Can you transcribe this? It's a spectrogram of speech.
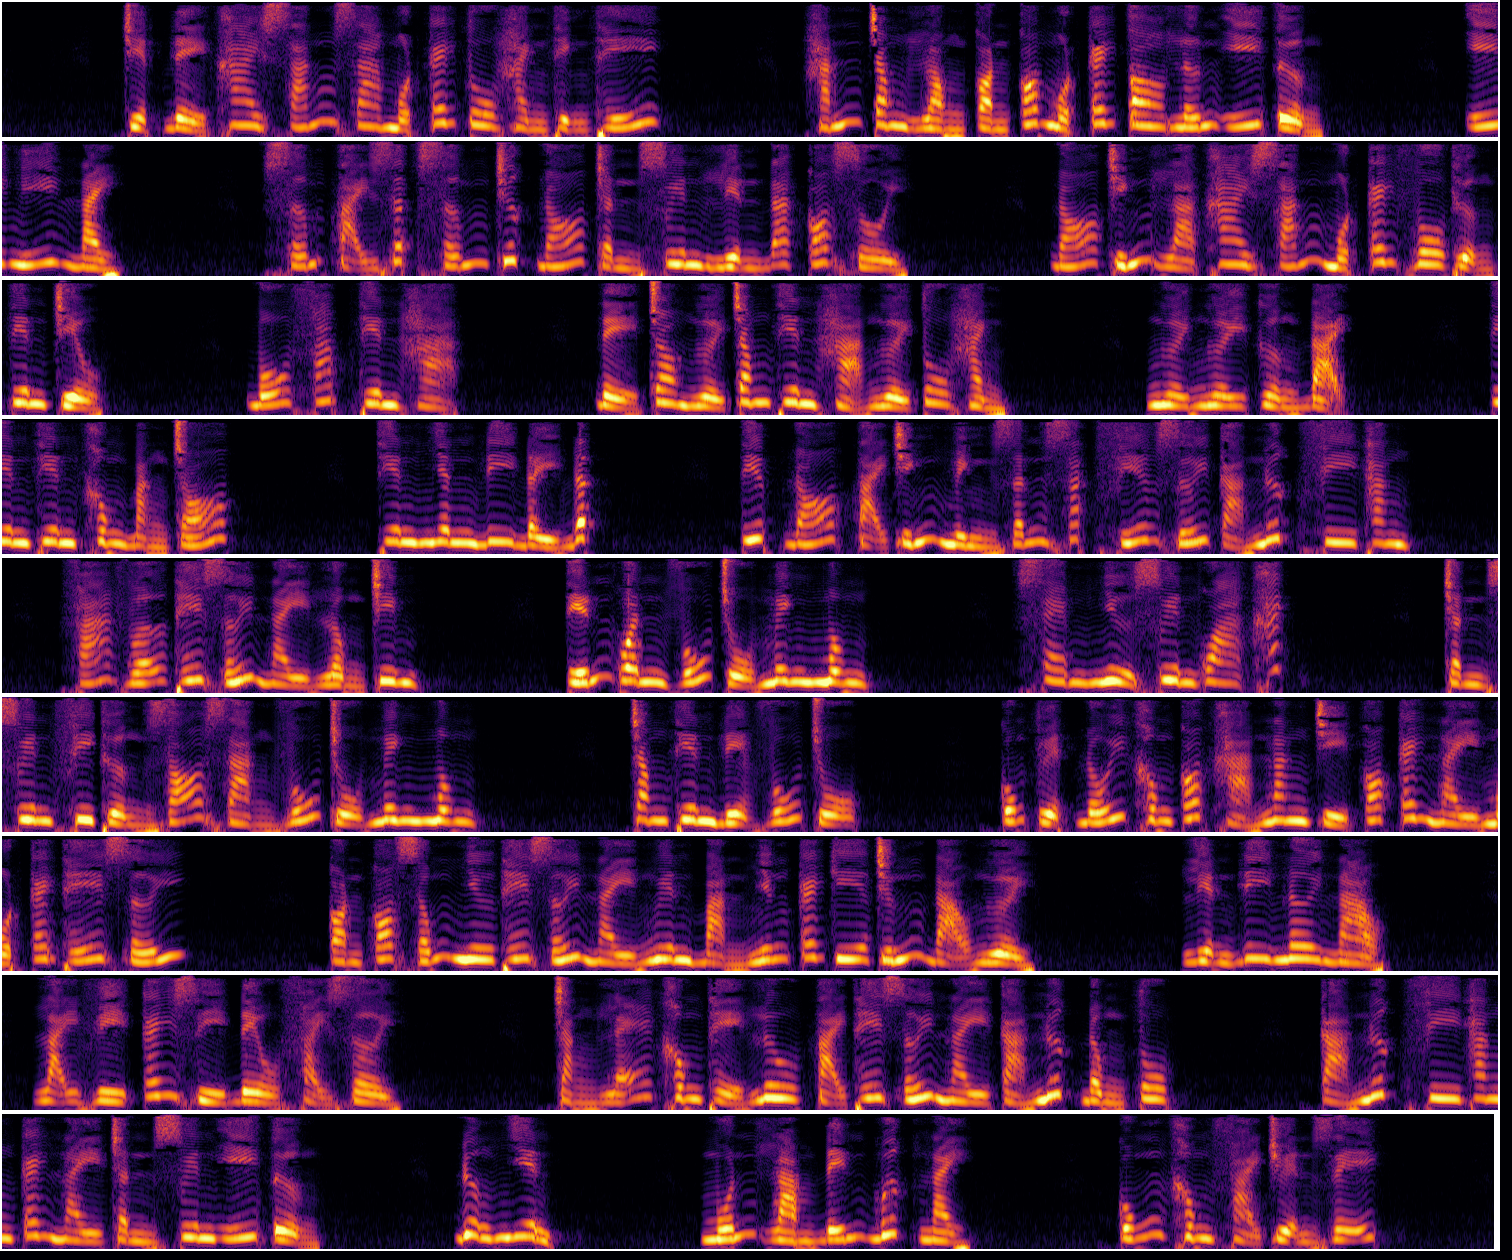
Triệt để khai sáng ra một cái tu hành thịnh thế. Hắn trong lòng còn có một cái to lớn ý tưởng. Ý nghĩ này. Sớm tại rất sớm trước đó Trần Xuyên liền đã có rồi. Đó chính là khai sáng một cách vô thượng tiên triều. Bố pháp thiên hạ. Để cho người trong thiên hạ người tu hành. Người người cường đại. Tiên thiên không bằng chó. Thiên nhân đi đầy đất. Tiếp đó tại chính mình dẫn sắt phía dưới cả nước phi thăng. Phá vỡ thế giới này lồng chim. Tiến quân vũ trụ minh mông. Xem như xuyên qua khách. Trần Xuyên phi thường rõ ràng vũ trụ minh mông. Trong thiên địa vũ trụ. Cũng tuyệt đối không có khả năng chỉ có cái này một cái thế giới. Còn có sống như thế giới này nguyên bản những cái kia chứng đạo người. Liền đi nơi nào. Lại vì cái gì đều phải rời. Chẳng lẽ không thể lưu tại thế giới này cả nước đồng tu. Cả nước phi thăng cái này Trần Xuyên ý tưởng. Đương nhiên. Muốn làm đến bước này. Cũng không phải chuyện dễ.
